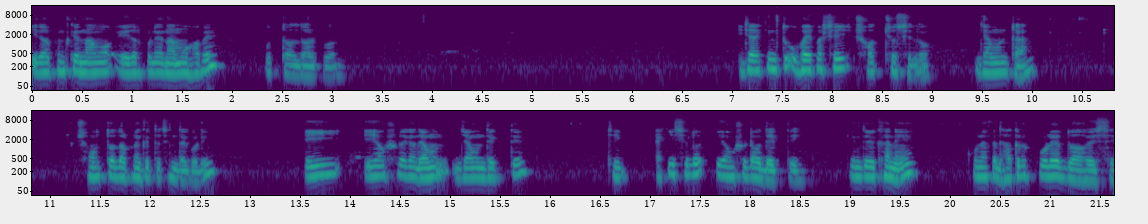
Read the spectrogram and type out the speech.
এই দর্পণকে নামও, এই দর্পণের নামও হবে উত্তল দর্পণ। এটার কিন্তু উভয় পাশেই স্বচ্ছ ছিল। যেমনটা সমতল দর্পণের ক্ষেত্রে চিন্তা করি। এই এই অংশটা যেমন যেমন দেখতে, ঠিক একই ছিল এই অংশটাও দেখতে। কিন্তু এখানে কোনো একটা ধাতুর প্রলেপ দেওয়া হয়েছে।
